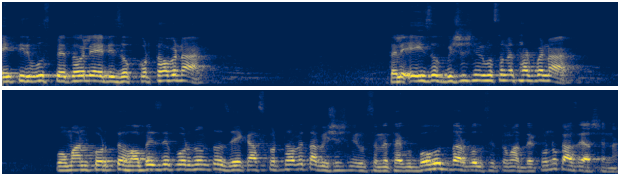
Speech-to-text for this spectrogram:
এই ত্রিভুজ পেতে হলে এডি যোগ করতে হবে না? তাহলে এই যোগ বিশেষ নির্বাচনে থাকবে না। প্রমাণ করতে হবে যে পর্যন্ত যে কাজ করতে হবে তা বিশেষ নির্বাচনে থাকবে। বহুতবার বলছি, তোমাদের কোনো কাজে আসে না।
